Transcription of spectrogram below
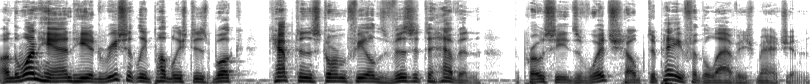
On the one hand, he had recently published his book, Captain Stormfield's Visit to Heaven, the proceeds of which helped to pay for the lavish mansion.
